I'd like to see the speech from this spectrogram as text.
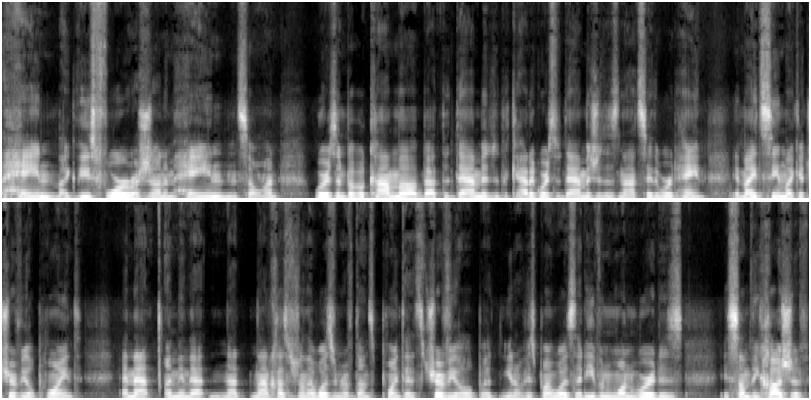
Hain, like these four Rosh Hashanah Hain, and so on. Whereas in Baba Kama, about the damage, the categories of damage, it does not say the word Hain. It might seem like a trivial point, and that I mean that not not Chas that wasn't Rav Dan's point that it's trivial, but you know his point was that even one word is is something chashiv.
